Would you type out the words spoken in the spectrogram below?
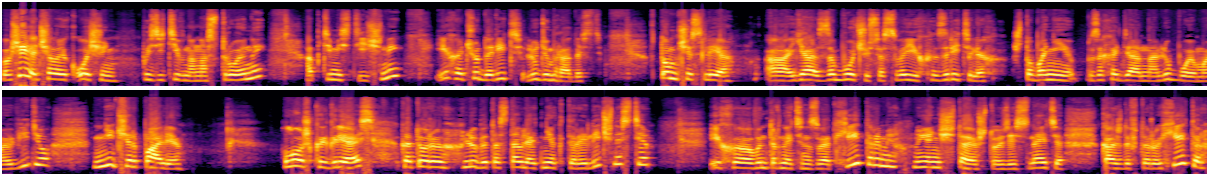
Вообще, я человек очень позитивно настроенный, оптимистичный, и хочу дарить людям радость. В том числе а, я забочусь о своих зрителях, чтобы они, заходя на любое мое видео, не черпали ложкой грязь, которую любят оставлять некоторые личности. Их э, в интернете называют хейтерами, но я не считаю, что здесь, знаете, каждый второй хейтер.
